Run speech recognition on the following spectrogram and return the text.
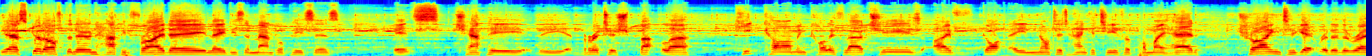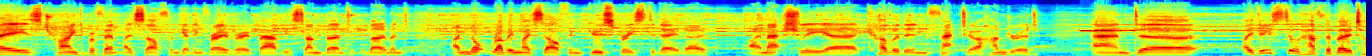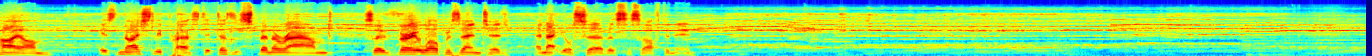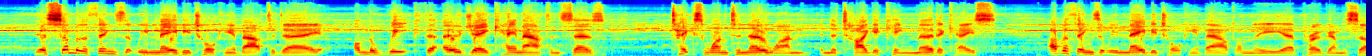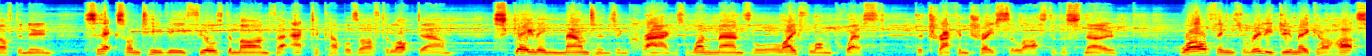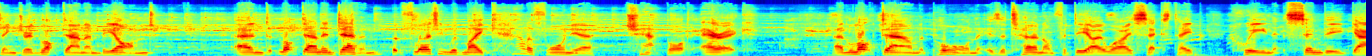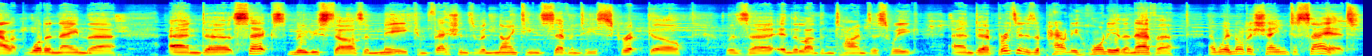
Yes, good afternoon, happy Friday, ladies and mantelpieces. It's Chappie, the British butler. Keep calm and cauliflower cheese. I've got a knotted handkerchief upon my head, trying to get rid of the rays, trying to prevent myself from getting very, very badly sunburnt at the moment. I'm not rubbing myself in goose grease today, though. I'm actually uh, covered in Factor 100, and uh, I do still have the bow tie on. It's nicely pressed, it doesn't spin around, so very well presented and at your service this afternoon. Yes, some of the things that we may be talking about today on the week that OJ came out and says takes one to know one in the Tiger King murder case. Other things that we may be talking about on the uh, program this afternoon Sex on TV fuels demand for actor couples after lockdown. Scaling mountains and crags, one man's lifelong quest to track and trace the last of the snow. While things really do make our hearts sing during lockdown and beyond, and lockdown in Devon, but flirting with my California chatbot Eric. And lockdown porn is a turn on for DIY sex tape queen Cindy Gallop. What a name there and uh, Sex, Movie Stars, and Me Confessions of a 1970s Script Girl was uh, in the London Times this week. And uh, Britain is apparently hornier than ever, and we're not ashamed to say it.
